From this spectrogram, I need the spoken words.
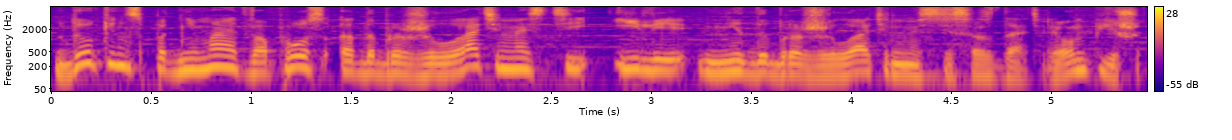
Докинс поднимает вопрос о доброжелательности или недоброжелательности Создателя. Он пишет,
